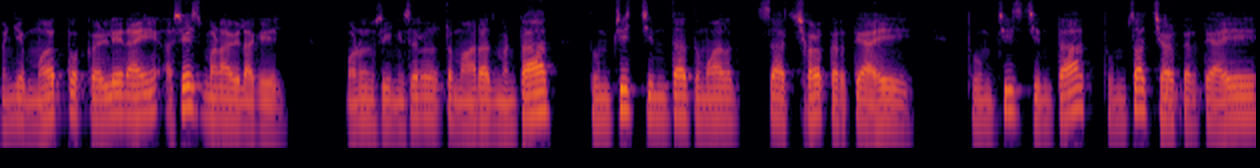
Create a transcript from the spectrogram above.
म्हणजे महत्त्व कळले नाही असेच म्हणावे लागेल. म्हणून श्री निसर्गदत्त महाराज म्हणतात तुमचीच चिंता तुम्हाला छळ करते आहे. तुमचीच चिंता तुमचा छळ करते आहे.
